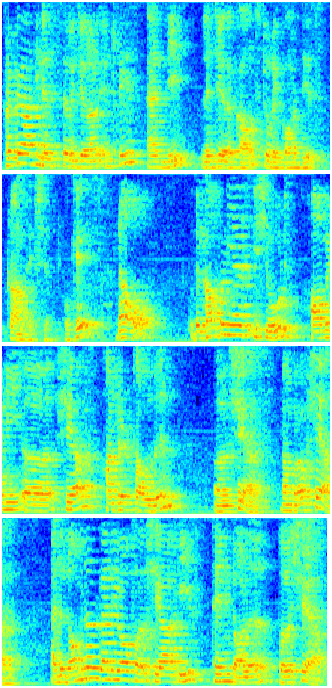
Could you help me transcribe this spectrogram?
Prepare the necessary journal entries and the ledger accounts to record this transaction. Okay. Now, the company has issued how many uh, shares? 100,000 uh, shares, number of shares and the nominal value of a share is $10 per share.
